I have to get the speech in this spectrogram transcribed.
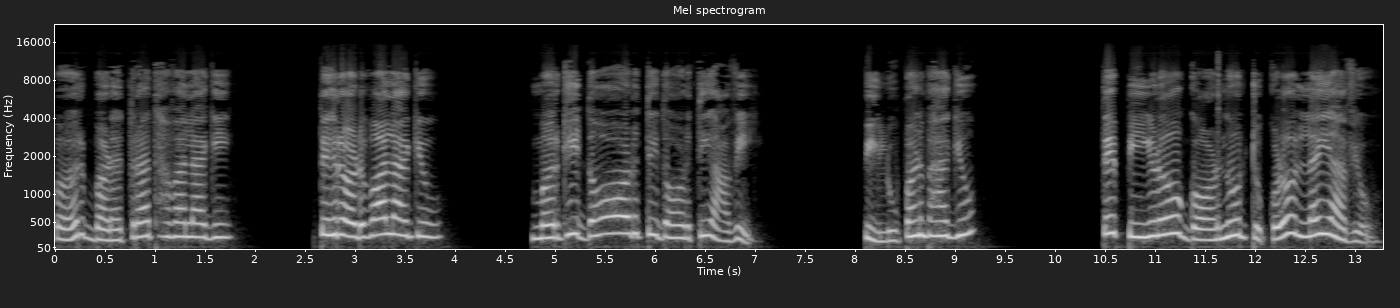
પર બળતરા થવા લાગી. તે રડવા લાગ્યું. મરઘી દોડતી દોડતી આવી. પીલું પણ ભાગ્યું. તે પીળો ગોળનો ટુકડો લઈ આવ્યો.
